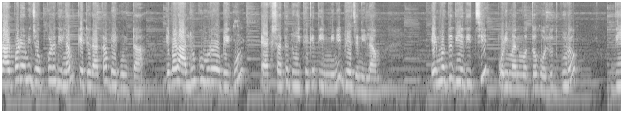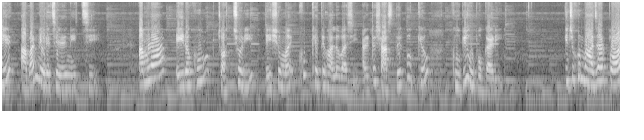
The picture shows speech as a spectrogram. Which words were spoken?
তারপরে আমি যোগ করে দিলাম কেটে রাখা বেগুনটা। এবার আলু, কুমড়ো ও বেগুন একসাথে দুই থেকে তিন মিনিট ভেজে নিলাম। এর মধ্যে দিয়ে দিচ্ছি পরিমাণ মতো হলুদ গুঁড়ো দিয়ে আবার নেড়ে চেড়ে নিচ্ছি। আমরা এই রকম চচ্চড়ি এই সময় খুব খেতে ভালোবাসি আর এটা স্বাস্থ্যের পক্ষেও খুবই উপকারী। কিছুক্ষণ ভাজার পর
